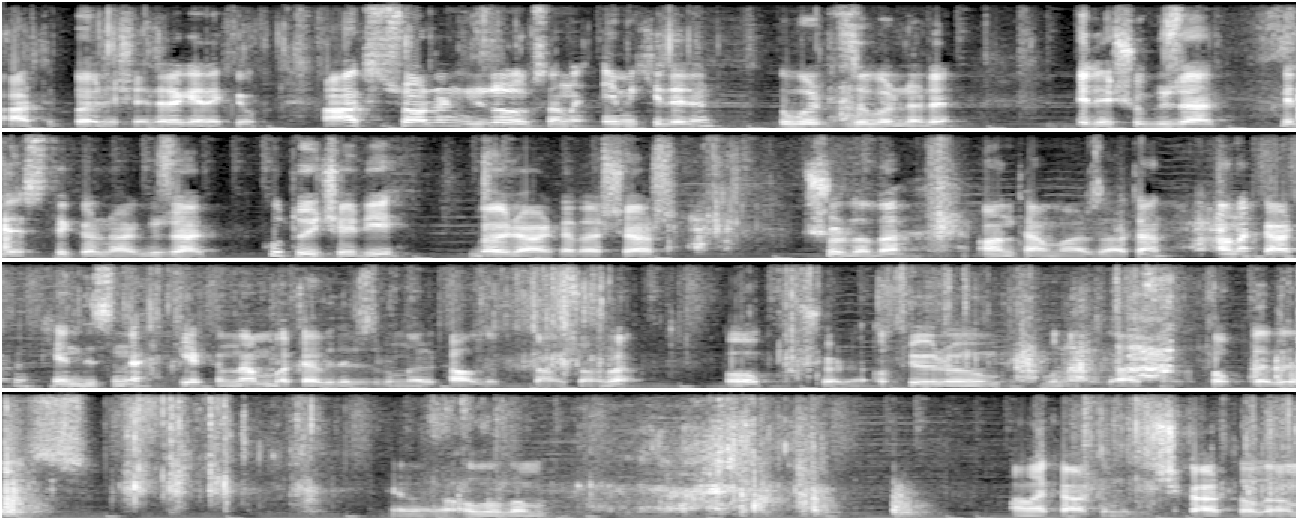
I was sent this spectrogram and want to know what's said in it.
Artık böyle şeylere gerek yok. Aksesuarların %90'ı M2'lerin ıvır zıvırları. Bir de şu güzel, bir de stickerlar güzel. Kutu içeriği böyle arkadaşlar. Şurada da anten var zaten. Anakartın kendisine yakından bakabiliriz bunları kaldırdıktan sonra. Hop şöyle atıyorum. Bunları daha sonra toplarız. Kenara alalım. Anakartımızı çıkartalım.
